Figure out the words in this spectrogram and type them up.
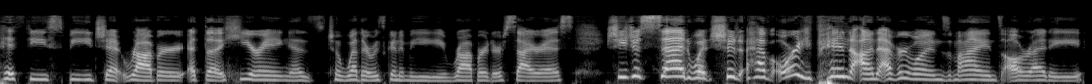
pithy speech at Robert at the hearing as to whether it was going to be Robert or Cyrus, she just said what should have already been on everyone's minds already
